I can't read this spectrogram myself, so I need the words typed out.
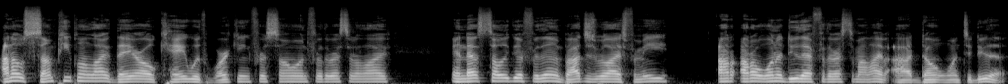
I know some people in life they are okay with working for someone for the rest of their life, and that's totally good for them. But I just realized for me, I, I don't want to do that for the rest of my life. I don't want to do that.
